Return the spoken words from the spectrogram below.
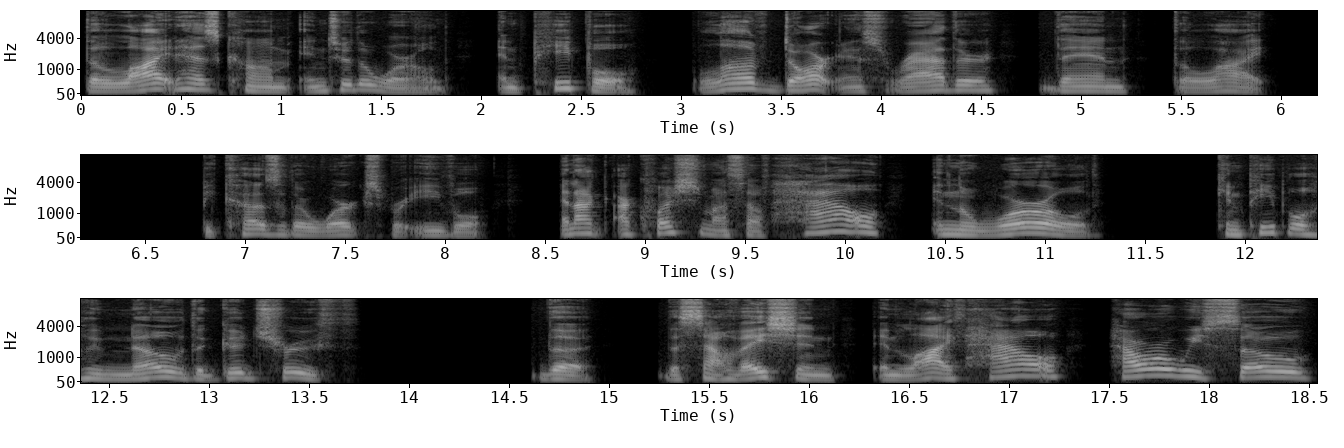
The light has come into the world, and people love darkness rather than the light because of their works were evil. And I, I question myself, how in the world can people who know the good truth, the the salvation in life, how how are we so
